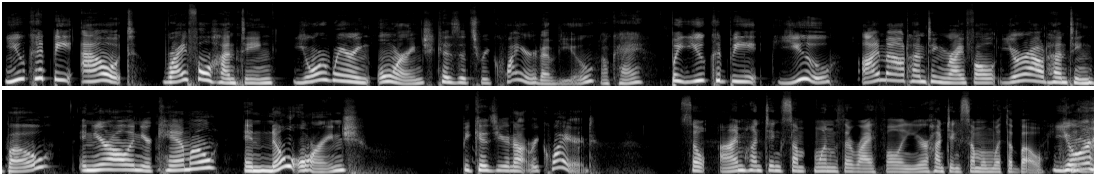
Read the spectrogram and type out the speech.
You could be out rifle hunting. You're wearing orange because it's required of you, okay. but you could be you. I'm out hunting rifle. You're out hunting bow, and you're all in your camo and no orange because you're not required. So I'm hunting someone with a rifle, and you're hunting someone with a bow. You're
